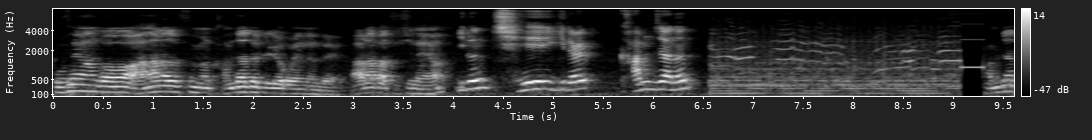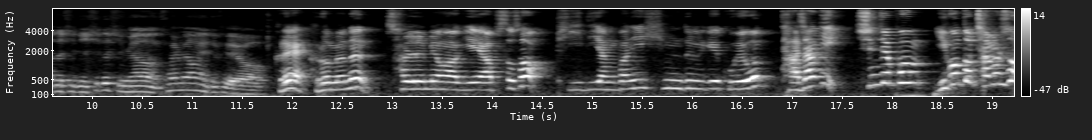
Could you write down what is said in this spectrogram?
고생한 거 안 알아줬으면 감자 드리려고 했는데 알아봐 주시네요. 이런 제기를 감자는? 감자 드시기 싫으시면 설명해 주세요. 그래 그러면은 설명하기에 앞서서 PD 양반이 힘들게 구해온 다자기 신제품! 이건 또 참을 수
